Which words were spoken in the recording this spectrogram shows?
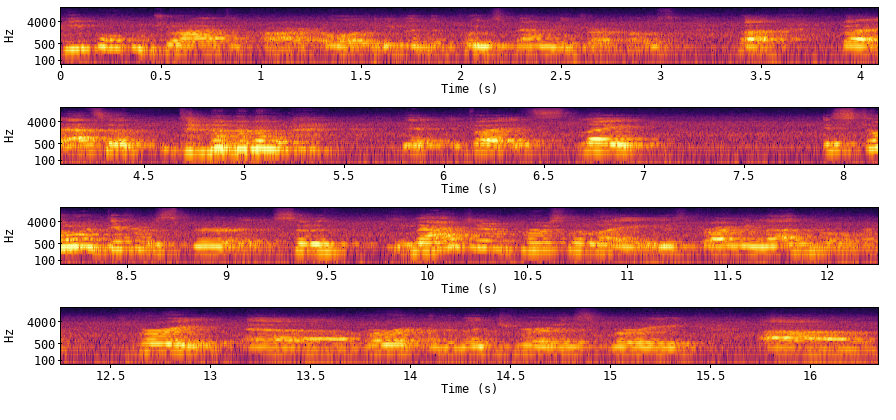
people who drive the car, or even the Queen's family drive those, but, but that's a, but it's like, it's totally different spirit. So imagine a person like is driving Land Rover, very, uh, very adventurous, very, um,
